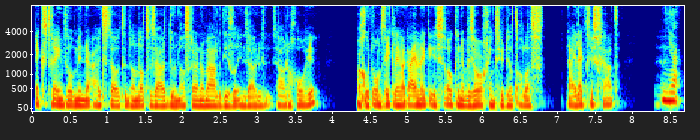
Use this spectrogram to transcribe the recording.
extreem veel minder uitstoten dan dat we zouden doen als we er normale diesel in zouden, zouden gooien. Maar goed, de ontwikkeling uiteindelijk is ook in de bezorging dat alles naar elektrisch gaat. Ja.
